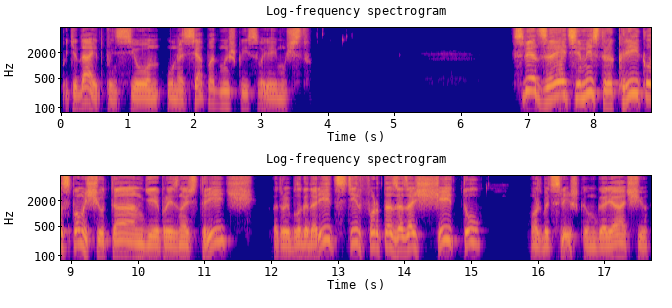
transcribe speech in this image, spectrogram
покидает пансион, унося под мышкой свое имущество. Вслед за этим мистер Крикл с помощью танги произносит речь, которая благодарит Стирфорта за защиту, может быть, слишком горячую,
